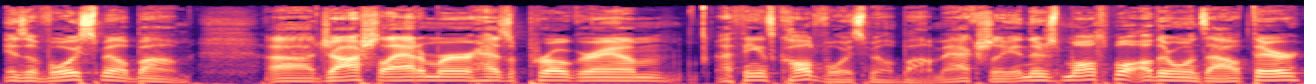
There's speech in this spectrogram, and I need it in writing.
is a voicemail bomb. Uh, Josh Latimer has a program. I think it's called Voicemail Bomb actually. And there's multiple other ones out there.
